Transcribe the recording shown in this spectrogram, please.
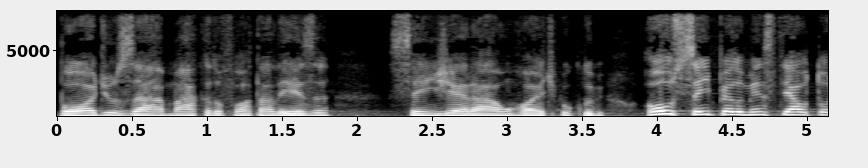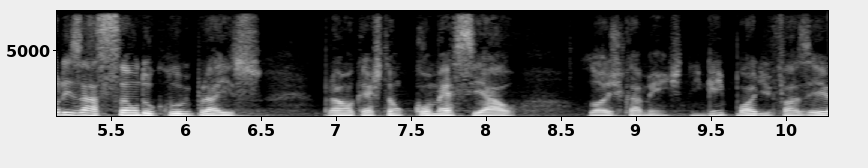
pode usar a marca do Fortaleza sem gerar um royalty para o clube. Ou sem pelo menos ter autorização do clube para isso. Para uma questão comercial, logicamente. Ninguém pode fazer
